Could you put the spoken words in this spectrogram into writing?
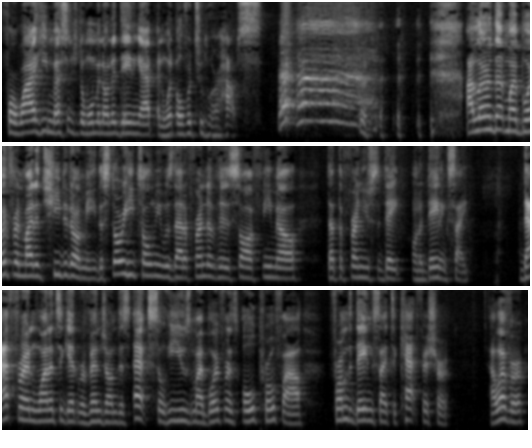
for why he messaged a woman on a dating app and went over to her house? I learned that my boyfriend might have cheated on me. The story he told me was that a friend of his saw a female that the friend used to date on a dating site. That friend wanted to get revenge on this ex, so he used my boyfriend's old profile from the dating site to catfish her. However,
